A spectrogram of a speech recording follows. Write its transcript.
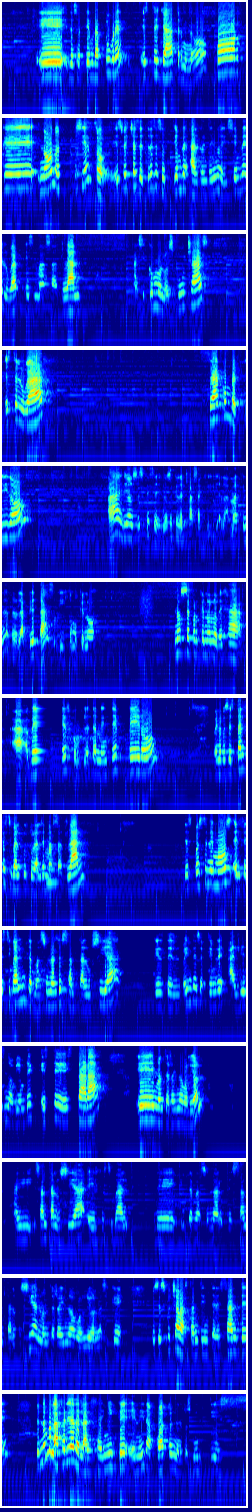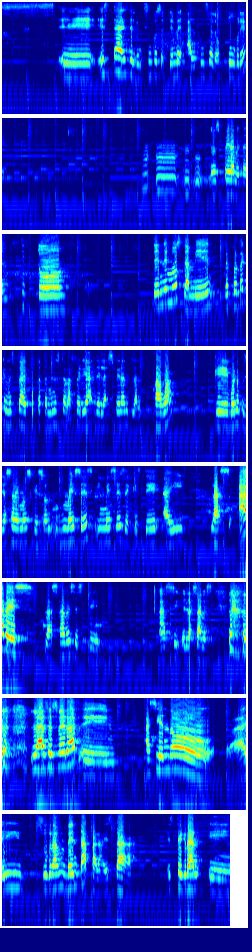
eh, de septiembre a octubre. Este ya terminó porque, no, no es cierto, es fechas del 3 de septiembre al 31 de diciembre, el lugar es Mazatlán. Así como lo escuchas, este lugar se ha convertido. Ay Dios, es que no sé qué le pasa aquí a la máquina, pero la aprietas y como que no. No sé por qué no lo deja ver completamente, pero bueno, pues está el Festival Cultural de Mazatlán. Después tenemos el Festival Internacional de Santa Lucía, que es del 20 de septiembre al 10 de noviembre. Este estará en Monterrey, Nuevo León. Ahí Santa Lucía, el Festival de Internacional de Santa Lucía en Monterrey, Nuevo León. Así que pues escucha bastante interesante. Tenemos la Feria del Alfeñique en Irapuato en el 2010. Eh, esta es del 25 de septiembre al 15 de octubre. Mm, mm, mm, no, espérame tantito. Tenemos también, recuerda que en esta época también está la feria de la espera en Tlalpujagua, que bueno, pues ya sabemos que son meses y meses de que esté ahí las aves, las aves, este, así, las aves, las esferas eh, haciendo ahí su gran venta para esta este gran eh,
